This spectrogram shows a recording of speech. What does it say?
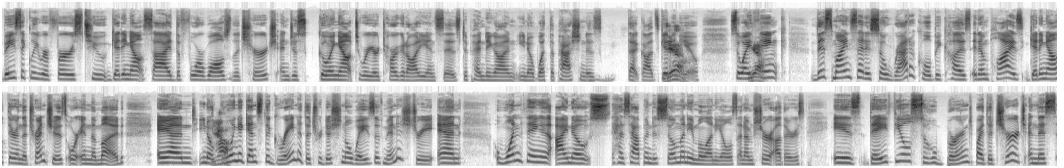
basically refers to getting outside the four walls of the church and just going out to where your target audience is, depending on, you know, what the passion is mm-hmm. that God's given Yeah. you. So I Yeah. think this mindset is so radical because it implies getting out there in the trenches or in the mud and, you know, Yeah. going against the grain of the traditional ways of ministry. And one thing that I know has happened to so many millennials, and I'm sure others, is they feel so burned by the church and this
